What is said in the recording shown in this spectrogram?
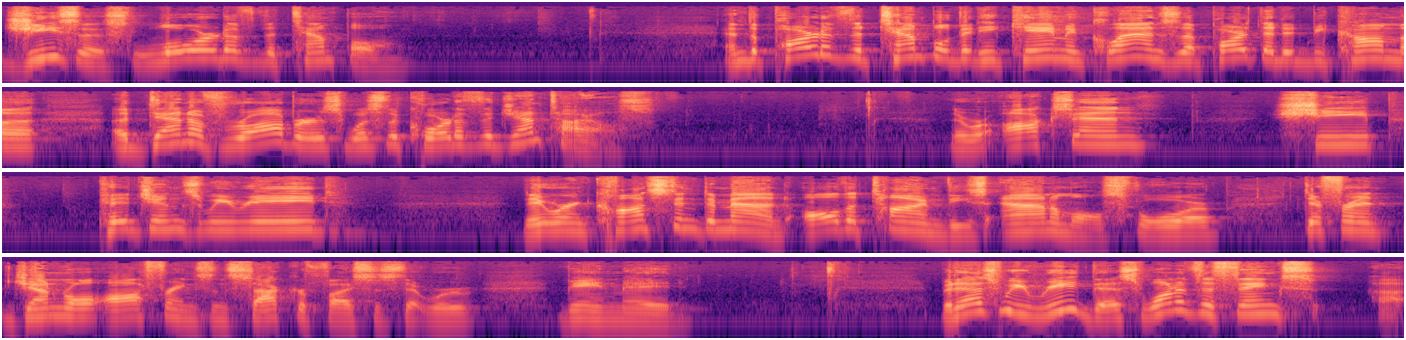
Jesus, Lord of the temple. And the part of the temple that he came and cleansed, the part that had become a, a den of robbers, was the court of the Gentiles. There were oxen, sheep, pigeons, we read, they were in constant demand all the time, these animals, for different general offerings and sacrifices that were being made. But as we read this, one of the things uh,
